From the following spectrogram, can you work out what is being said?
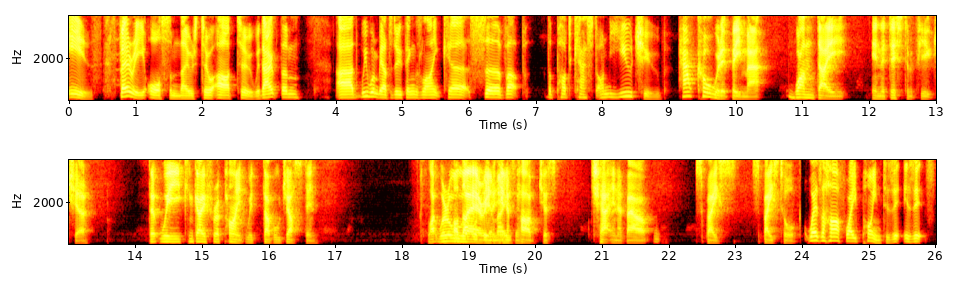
is. Very awesome, those two are too. Without them, uh, we wouldn't be able to do things like uh, serve up the podcast on YouTube. How cool would it be, Matt, one day in the distant future that we can go for a pint with Double Justin? Like we're oh, all Oh, there in, in a pub just chatting about space, space talk. Where's a halfway point? Is it is it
